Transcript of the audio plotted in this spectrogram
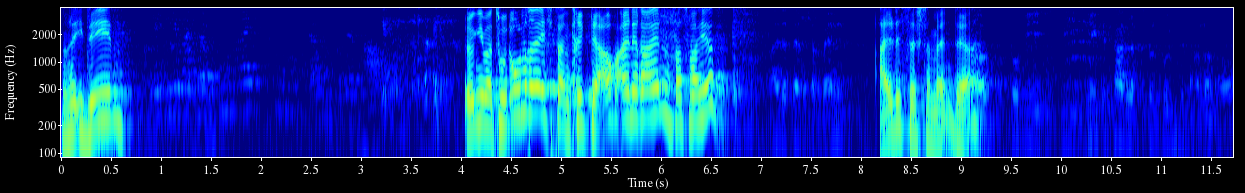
Eine Idee? Irgendjemand tut Unrecht, dann kriegt er auch eine rein. Was war hier? Altes Testament. Altes Testament, ja. So wie, dir getan wird, so tue ich dem anderen auch.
